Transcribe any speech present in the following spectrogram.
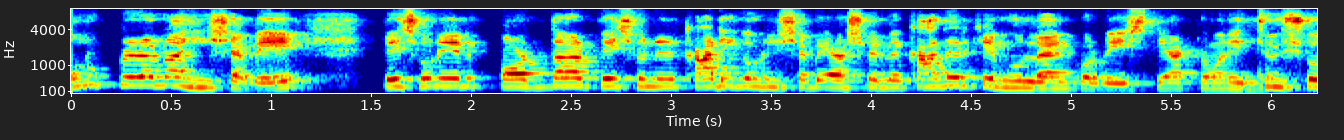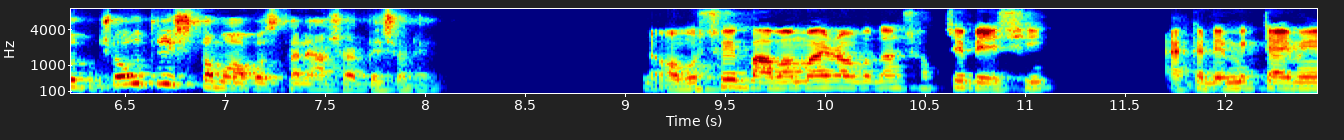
অনুপ্রেরণা হিসাবে পেছনের পর্দার পেছনের কারিগর হিসাবে আসলে কাদেরকে মূল্যায়ন করবে, ইশতিয়াক? তোমার এই দুইশো চৌত্রিশতম অবস্থানে আসার পেছনে। অবশ্যই বাবা মায়ের অবদান সবচেয়ে বেশি। একাডেমিক টাইমে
